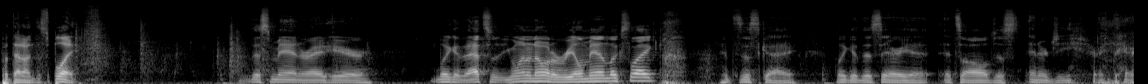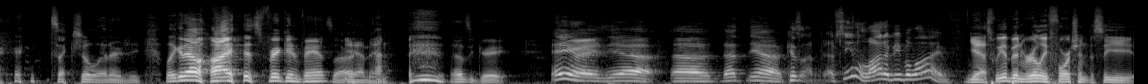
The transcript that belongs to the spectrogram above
put that on display. this man right here. Look at that. So you want to know what a real man looks like? It's this guy. Look at this area. It's all just energy right there. Sexual energy. Look at how high his freaking pants are. Yeah, man. That's great. Anyways, yeah. Uh, that yeah, because I've seen a lot of people live. Yes, we have been really fortunate to see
